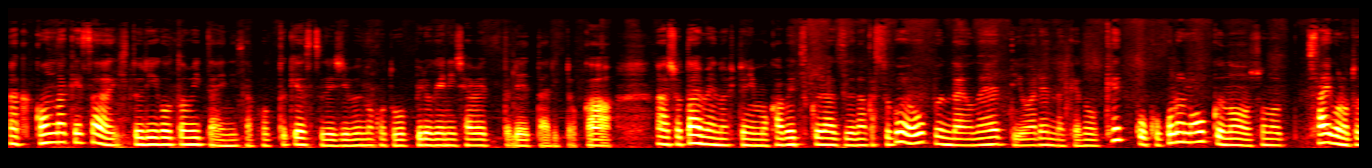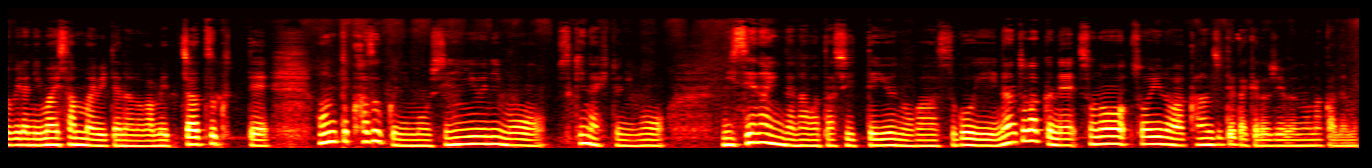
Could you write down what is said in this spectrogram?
なんかこんだけさ独り言みたいにさポッドキャストで自分のことをおっぴろげに喋れたりとかあ初対面の人にも壁作らずなんかすごいオープンだよねって言われるんだけど結構心の奥のその最後の扉2枚3枚みたいなのがめっちゃ熱くってほんと家族にも親友にも好きな人にも見せないんだな私っていうのがすごいなんとなくねそのそういうのは感じてたけど自分の中でも。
